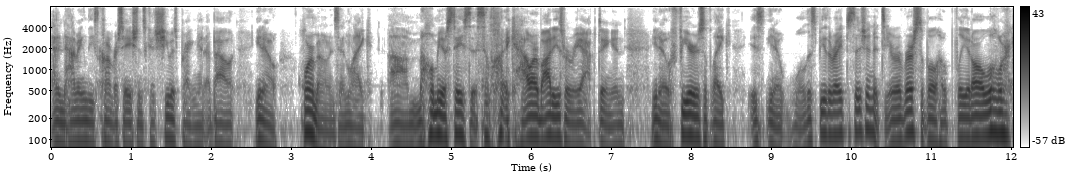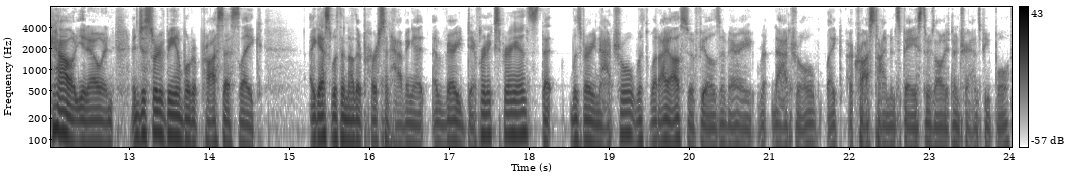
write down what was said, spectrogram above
and having these conversations because she was pregnant about you know hormones and like um, homeostasis and like how our bodies were reacting and you know fears of like is you know will this be the right decision? It's irreversible. Hopefully it all will work out. You know, and and just sort of being able to process like. I guess with another person having a, a very different experience that was very natural with what I also feel is a very natural, like across time and space, there's always been trans people,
